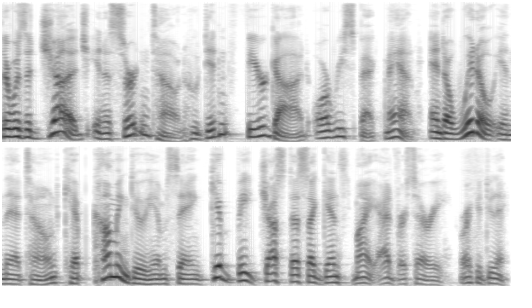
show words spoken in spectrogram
There was a judge in a certain town who didn't fear God or respect man. And a widow in that town kept coming to him, saying, Give me justice against my adversary. Or I could do that.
